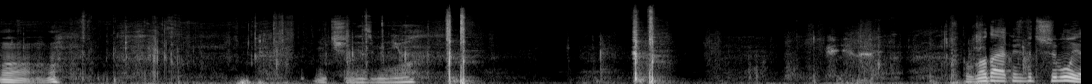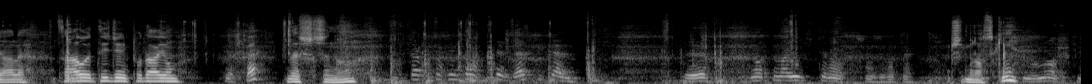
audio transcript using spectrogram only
O. Nic się nie zmieniło. Pogoda jakoś wytrzymuje, ale cały tydzień podają Deszkę? deszcze, no. Tak, czasem to ten deski ten. Yy, no to na już ten jak się nazywa te. Przymrozki. No mrozki.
